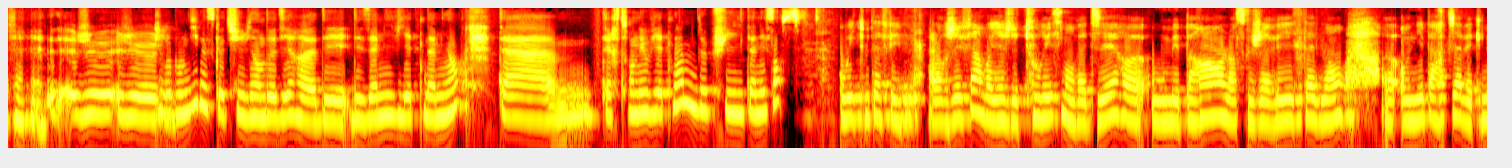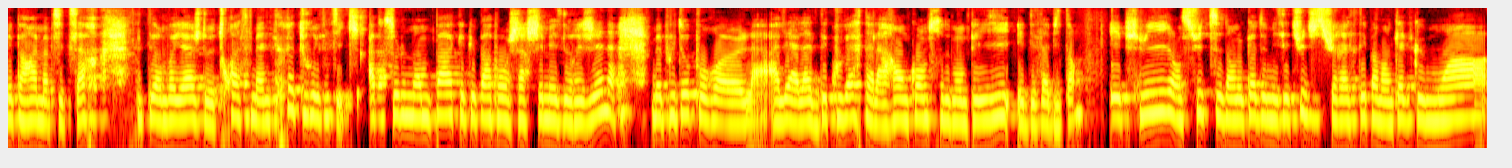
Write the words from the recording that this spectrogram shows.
je, je, je, rebondis parce que tu viens de dire euh, des, des amis vietnamiens. T'es retourné au Vietnam depuis ta naissance? Oui, tout à fait. Alors j'ai fait un voyage de tourisme, on va dire, euh, où mes parents, lorsque j'avais 16 ans, euh, on y est parti avec mes parents et ma petite sœur. C'était un voyage de trois semaines très touristique, absolument pas quelque part pour chercher mes origines, mais plutôt pour euh, aller à la découverte, à la rencontre de mon pays et des habitants. Et puis ensuite, dans le cadre de mes études, j'y suis restée pendant quelques mois.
